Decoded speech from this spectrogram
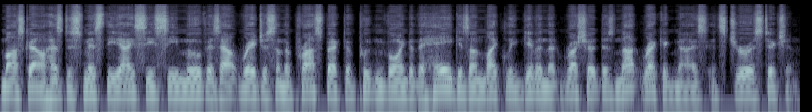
Moscow has dismissed the ICC move as outrageous and the prospect of Putin going to The Hague is unlikely given that Russia does not recognize its jurisdiction.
